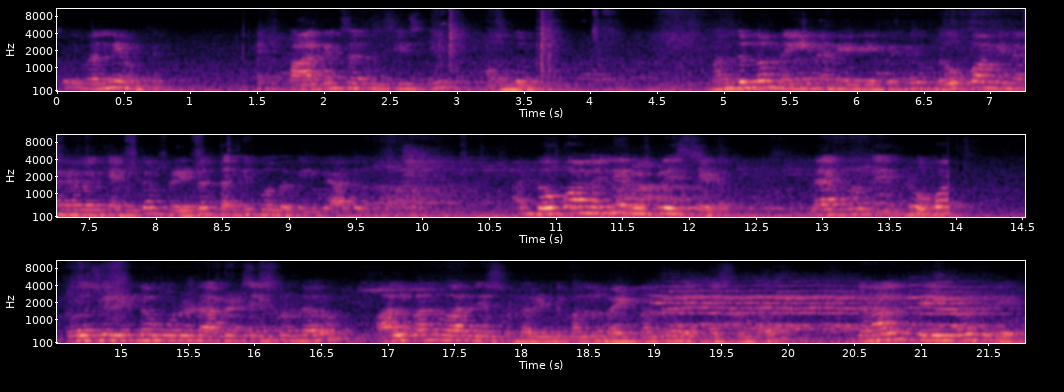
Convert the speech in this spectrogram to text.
సో ఇవన్నీ ఉంటాయి. పార్కిన్సన్ డిసీజ్కి మందులు. మందుల్లో మెయిన్ అనేది ఏంటంటే డోపామిన్ అనే కెమికల్ బ్రెయిన్లో తగ్గిపోతుంది ఈ వ్యాధి ఉన్న వాళ్ళు ఆ డోపామిన్ని రీప్లేస్ చేయడం. లేకపోతే డోపా రోజుకి రెండో మూడు టాబ్లెట్స్ వేసుకుంటారు. వాళ్ళ పనులు వాళ్ళు చేసుకుంటారు. ఇంటి పనులు బయట పనులు చేసుకుంటారు. జనాలకు తెలియదు. కూడా తెలియదు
